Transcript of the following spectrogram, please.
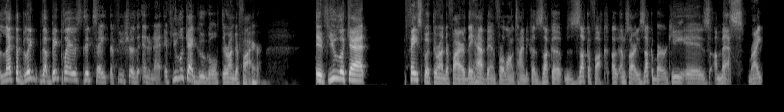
let the big the big players dictate the future of the internet. If you look at Google, they're under fire. If you look at Facebook, they're under fire. They have been for a long time because Zucker Zuckerfuck. Uh, I'm sorry, Zuckerberg. He is a mess, right?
